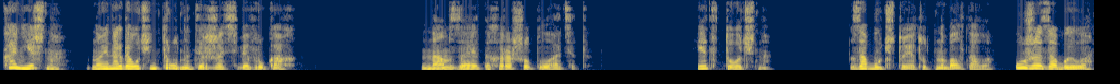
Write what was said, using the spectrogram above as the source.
Конечно, но иногда очень трудно держать себя в руках. Нам за это хорошо платят. Это точно. Забудь, что я тут наболтала. Уже забыла.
